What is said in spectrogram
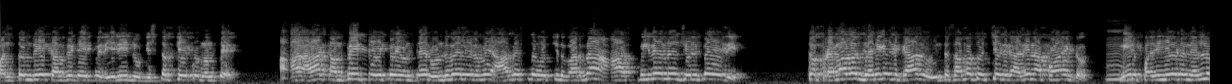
పంతొమ్మిది కంప్లీట్ అయిపోయింది. ఇది నువ్వు డిస్టర్బ్ చేయకుండా ఉంటే. ఆ కంప్లీట్ అయిపోయి ఉంటే రెండు వేల ఇరవై ఆగస్ట్లో వచ్చిన వరద ఆ స్పిల్వే నుంచి వెళ్ళిపోయేది సో ప్రమాదం జరిగేది కాదు. ఇంత సమస్య వచ్చేది కాదు. నా పాయింట్. మీరు పదిహేడు నెలల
